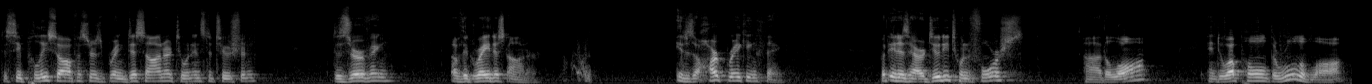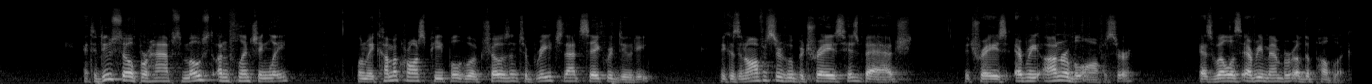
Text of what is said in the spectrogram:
to see police officers bring dishonor to an institution deserving of the greatest honor. It is a heartbreaking thing, but it is our duty to enforce uh, the law and to uphold the rule of law, and to do so perhaps most unflinchingly when we come across people who have chosen to breach that sacred duty, because an officer who betrays his badge betrays every honorable officer as well as every member of the public.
